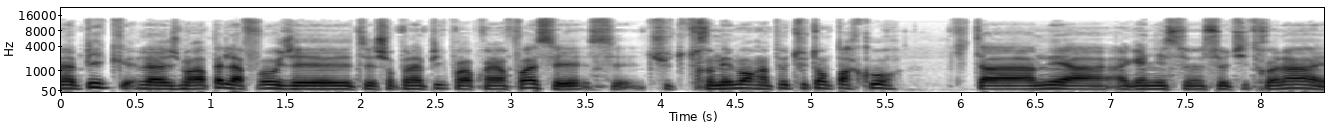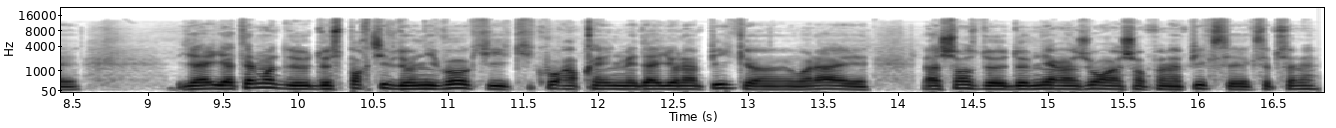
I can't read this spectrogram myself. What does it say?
olympique, là, je me rappelle la fois où j'ai été champion olympique pour la première fois, c'est tu te remémores un peu tout ton parcours qui t'a amené à, à, gagner ce, ce titre-là. Et il y a, y a, tellement de, de, sportifs de haut niveau qui, qui courent après une médaille olympique, euh, voilà. Et la chance de devenir un jour un champion olympique, c'est exceptionnel.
